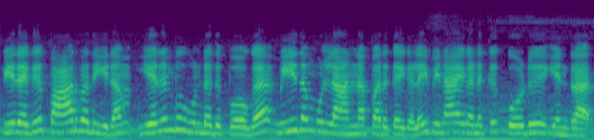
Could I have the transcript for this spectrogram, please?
பிறகு பார்வதியிடம் எறும்பு உண்டது போக மீதம் உள்ள அன்னப்பருக்கைகளை விநாயகனுக்கு கொடு என்றார்.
